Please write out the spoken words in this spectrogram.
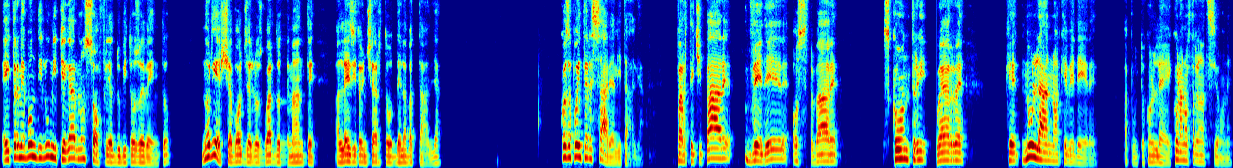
E i tremebondi lumi piegar non soffri al dubitoso evento? Non riesci a volgere lo sguardo tremante all'esito incerto della battaglia? Cosa può interessare all'Italia? Partecipare, vedere, osservare scontri, guerre che nulla hanno a che vedere appunto con lei, con la nostra nazione.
